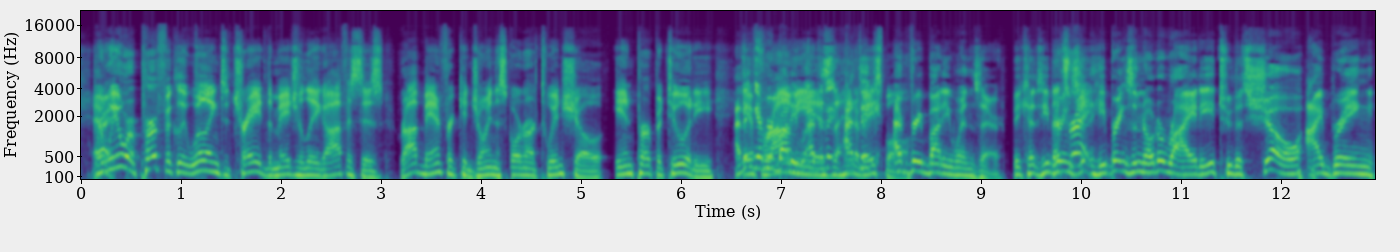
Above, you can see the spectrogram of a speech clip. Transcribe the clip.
And we were perfectly willing to trade the major league offices. Rob Manfred can join the SKOR North Twin Show in perpetuity I think if everybody. I is think, the head of baseball. Everybody wins there because he That's brings right. he brings the notoriety to the show. I bring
